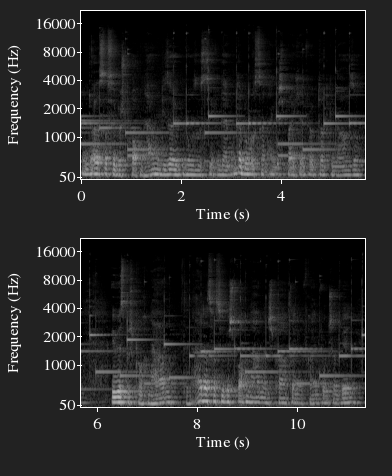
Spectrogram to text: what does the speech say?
Und alles, was wir besprochen haben in dieser Hypnose, ist hier in deinem Unterbewusstsein eingespeichert, wirkt dort genauso, wie wir es besprochen haben. Denn all das, was wir besprochen haben, entsprach deinem freien Wunsch und Willen.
